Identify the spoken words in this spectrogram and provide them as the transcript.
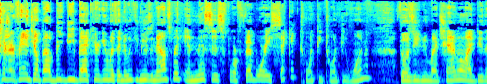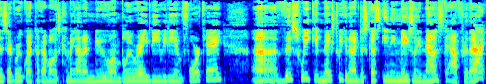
treasure fan, Joe Pal Big D back here again with a new weekly news announcement, and this is for February 2nd, 2021. Those of you new to my channel, I do this every week I talk about what's coming out a new on Blu-ray, DVD, and 4K. Uh, this week and next week, and I discuss any majorly announced after that.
